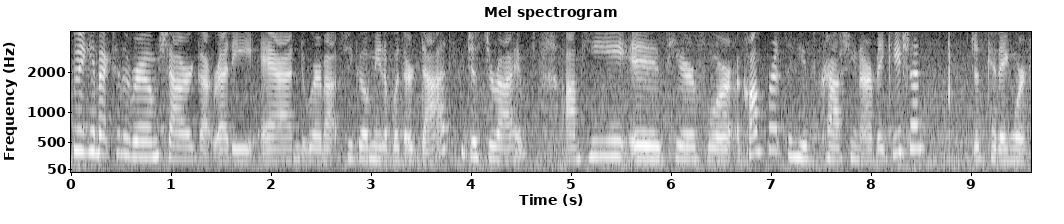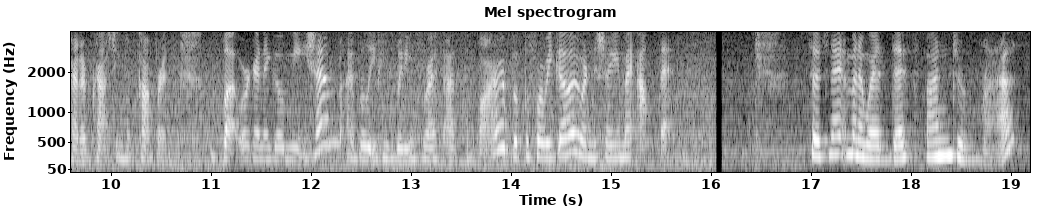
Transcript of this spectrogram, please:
Then we came back to the room, showered, got ready, and we're about to go meet up with our dad, who just arrived. Um, he is here for a conference and he's crashing our vacation. Just kidding, we're kind of crashing his conference. But we're gonna go meet him. I believe he's waiting for us at the bar. But before we go, I wanted to show you my outfit. So tonight I'm gonna wear this fun dress.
